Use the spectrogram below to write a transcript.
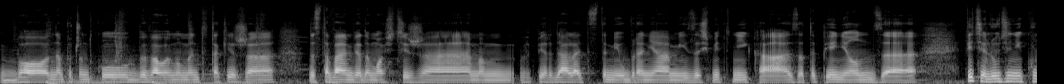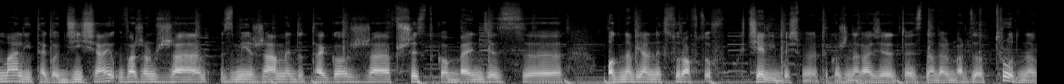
bo na początku bywały momenty takie, że dostawałem wiadomości, że mam wypierdalać z tymi ubraniami ze śmietnika za te pieniądze. Wiecie, ludzie nie kumali tego. Dzisiaj uważam, że zmierzamy do tego, że wszystko będzie z odnawialnych surowców. Chcielibyśmy, tylko że na razie to jest nadal bardzo trudne.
